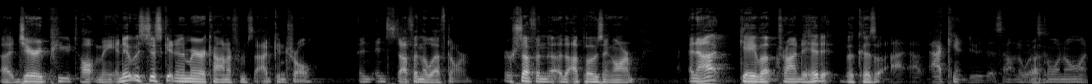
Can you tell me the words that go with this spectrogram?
Uh, Jared Pugh taught me, and it was just getting an Americana from side control and, and stuff in the left arm or stuff in the, the opposing arm. And I gave up trying to hit it because I, I, I can't do this. I don't know what's going on.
